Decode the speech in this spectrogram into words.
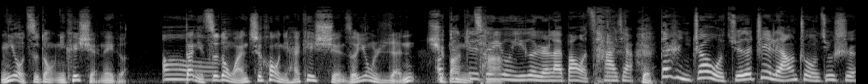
你有自动，你可以选那个。哦，但你自动完之后，你还可以选择用人去帮你擦，哦、对对对，用一个人来帮我擦一下。对，但是你知道，我觉得这两种就是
